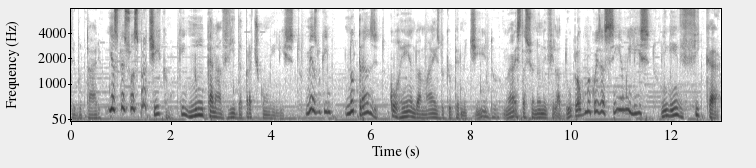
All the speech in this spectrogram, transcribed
tributário. E as pessoas praticam. Quem nunca na vida praticou um ilícito? Mesmo que no trânsito, correndo a mais do que o permitido, é? estacionando em fila dupla, alguma coisa assim é um ilícito. Ninguém fica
